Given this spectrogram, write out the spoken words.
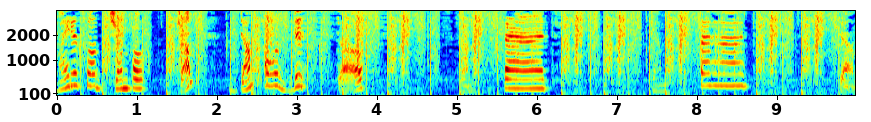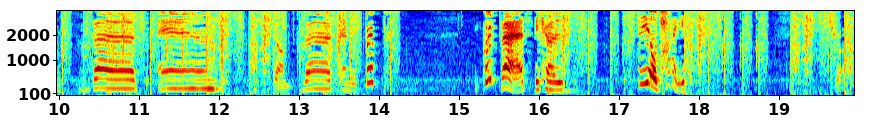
Might as well jump off... Jump? Dump all of this stuff. Dump that. Dump that. Dump that. And dump that. And equip. Equip that because steel pipe. Drop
